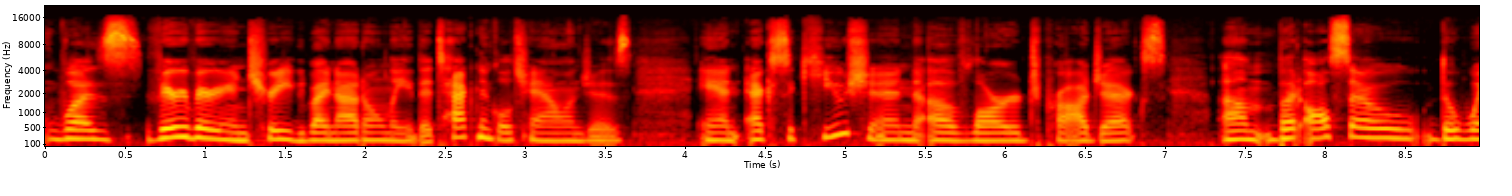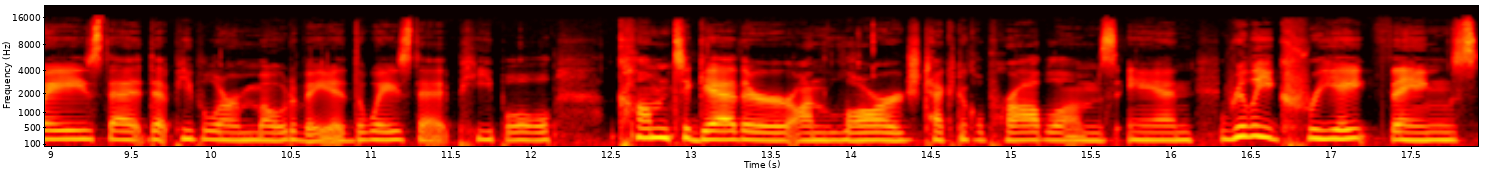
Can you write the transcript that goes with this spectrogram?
was very, very intrigued by not only the technical challenges and execution of large projects, um, but also the ways that, that people are motivated, the ways that people come together on large technical problems and really create things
